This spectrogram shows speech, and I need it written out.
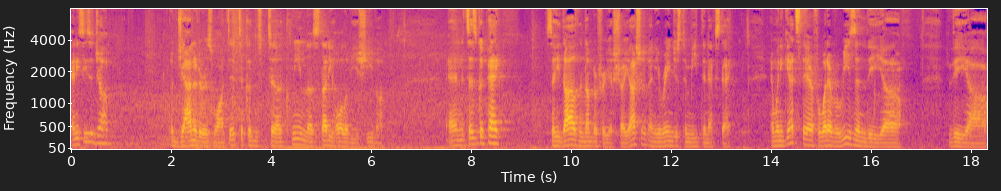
And he sees a job a janitor is wanted to, to clean the study hall of yeshiva. And it says good pay. So he dials the number for Yeshar Yashiv and he arranges to meet the next day. And when he gets there, for whatever reason, the uh, the uh,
